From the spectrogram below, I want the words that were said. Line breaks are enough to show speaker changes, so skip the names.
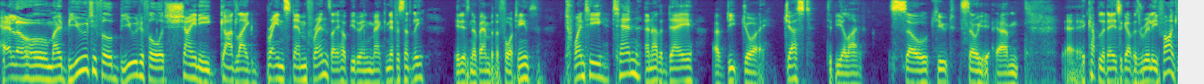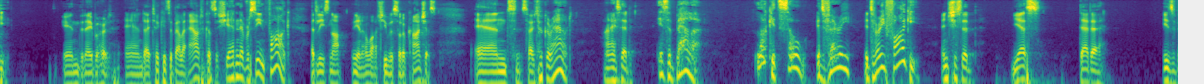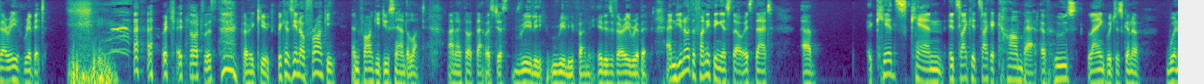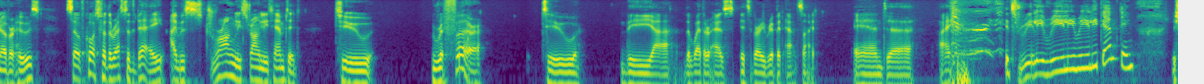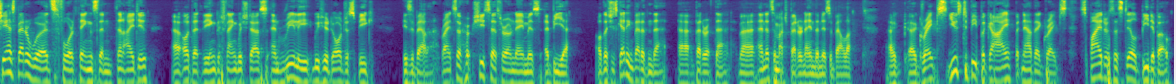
Hello, my beautiful, beautiful, shiny, godlike brainstem friends. I hope you're doing magnificently. It is November the 14th, 2010, another day of deep joy, just to be alive. So cute. So, um, a couple of days ago, it was really foggy in the neighborhood, and I took Isabella out because she had never seen fog, at least not, you know, while she was sort of conscious. And so I took her out, and I said, Isabella, look, it's so, it's very, it's very foggy. And she said, yes, Dada is very ribbit. Which I thought was very cute because, you know, Froggy and Foggy do sound alike. And I thought that was just really, really funny. It is very ribbit. And you know, the funny thing is, though, is that uh, kids can, it's like, it's like a combat of whose language is going to win over whose. So, of course, for the rest of the day, I was strongly, strongly tempted to refer to the uh, the weather as it's very ribbit outside, and uh, I it's really really really tempting. She has better words for things than than I do, uh, or that the English language does, and really we should all just speak Isabella, right? So her, she says her own name is Abia, although she's getting better than that, uh, better at that, uh, and it's a much better name than Isabella. Uh, uh, grapes used to be bagai, but now they're grapes. Spiders are still beatabo,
